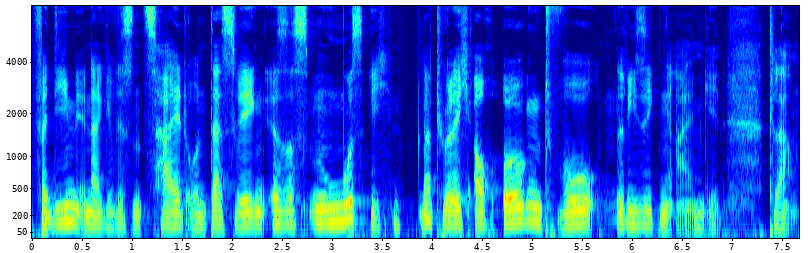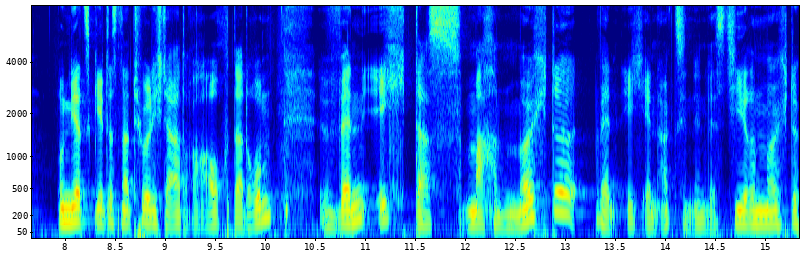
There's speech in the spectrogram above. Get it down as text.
verdienen in einer gewissen Zeit Zeit und deswegen ist es, muss ich natürlich auch irgendwo Risiken eingehen. Klar. Und jetzt geht es natürlich auch darum, wenn ich das machen möchte, wenn ich in Aktien investieren möchte,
